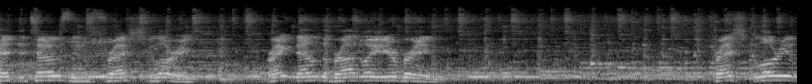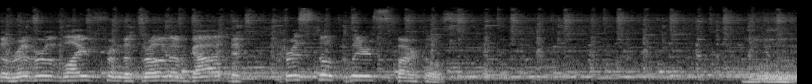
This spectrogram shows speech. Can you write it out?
head to toes in fresh glory. Right down the Broadway of your brain. Fresh glory of the river of life from the throne of God that crystal clear sparkles. Yeah.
